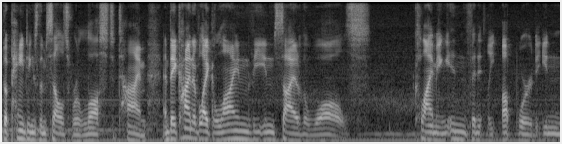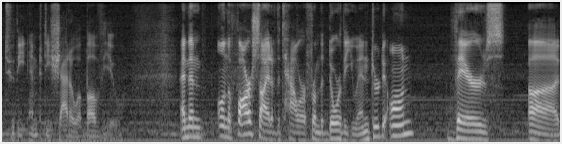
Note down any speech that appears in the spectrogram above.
the paintings themselves were lost to time, and they kind of like line the inside of the walls, climbing infinitely upward into the empty shadow above you. And then on the far side of the tower, from the door that you entered on, there's uh,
